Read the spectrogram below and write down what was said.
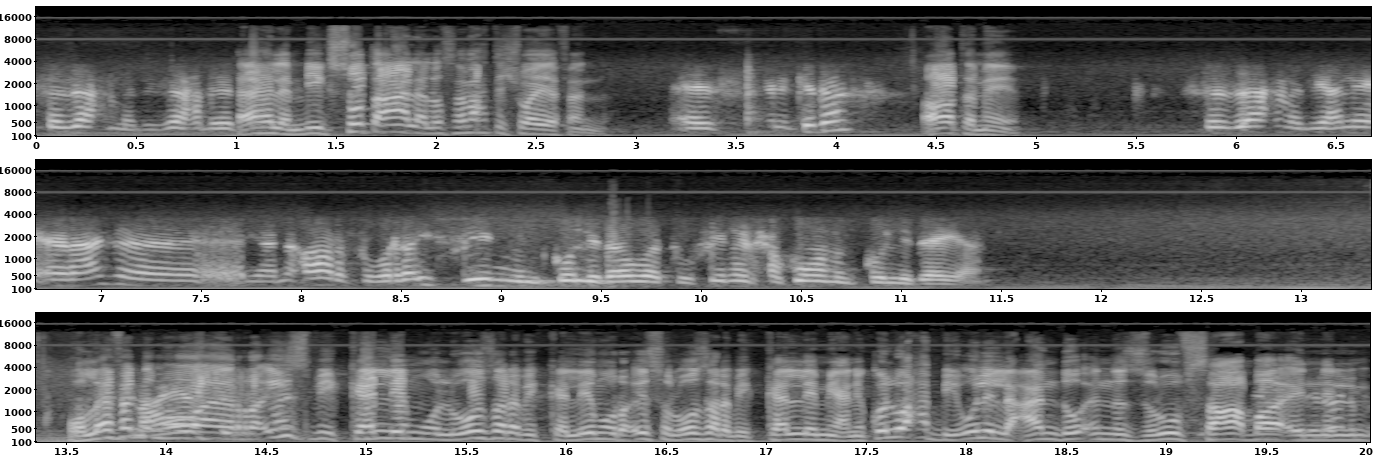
أستاذ أحمد ازي حضرتك؟ أهلا بيك. صوت أعلى لو سمحت شوية يا فندم. آه، كده؟ آه تمام. أستاذ أحمد يعني أنا عايز يعني أعرف هو الرئيس فين من كل دوت وفين الحكومة من كل ده يعني؟ والله يا فندم هو الرئيس بيتكلم والوزراء بيتكلموا ورئيس الوزراء بيتكلم يعني كل واحد بيقول اللي عنده إن الظروف صعبة إن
